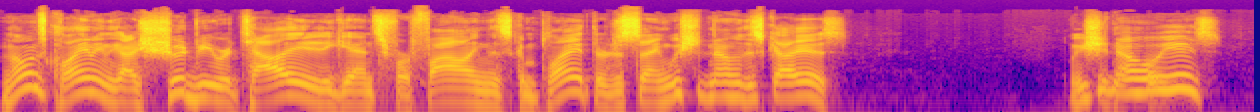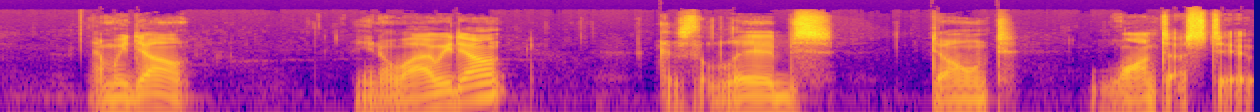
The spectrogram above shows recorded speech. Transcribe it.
No one's claiming the guy should be retaliated against for filing this complaint. They're just saying we should know who this guy is. We should know who he is. And we don't. You know why we don't? Because the libs don't want us to.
